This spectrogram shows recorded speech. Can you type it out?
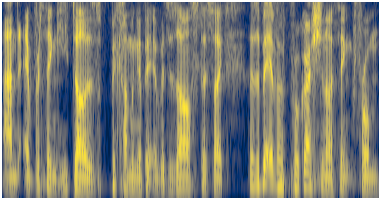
and everything he does becoming a bit of a disaster. So there's a bit of a progression, I think, from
